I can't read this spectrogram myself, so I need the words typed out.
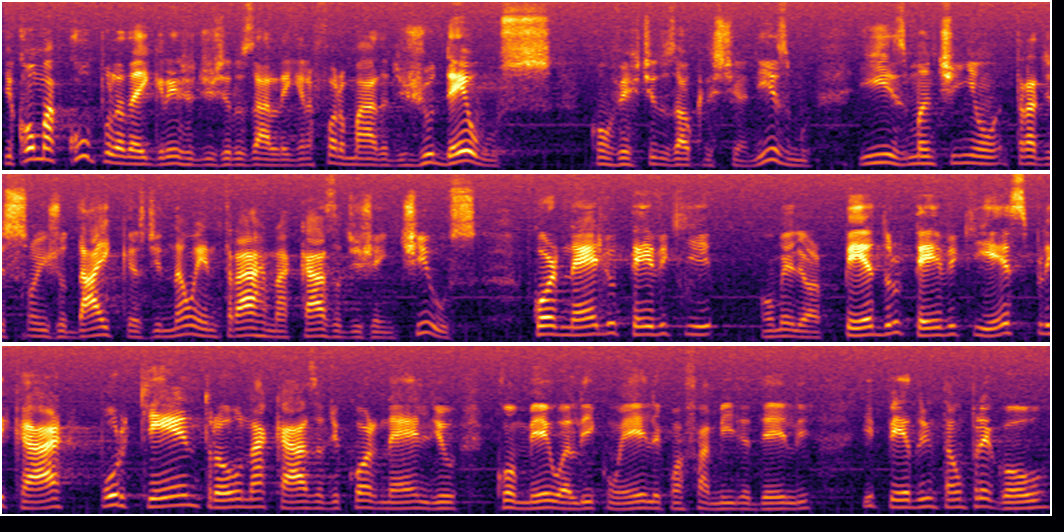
E como a cúpula da igreja de Jerusalém era formada de judeus convertidos ao cristianismo e mantinham tradições judaicas de não entrar na casa de gentios, Cornélio teve que, ou melhor, Pedro teve que explicar por que entrou na casa de Cornélio, comeu ali com ele, com a família dele. E Pedro então pregou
